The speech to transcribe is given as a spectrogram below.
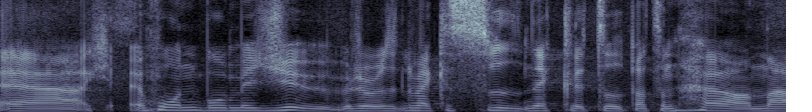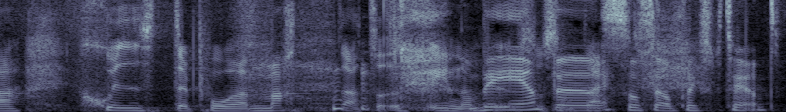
eh, hon bor med djur och det verkar svinäckligt typ att en höna skiter på en matta typ, inomhus. Det är och sånt där. inte socialt accepterat.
